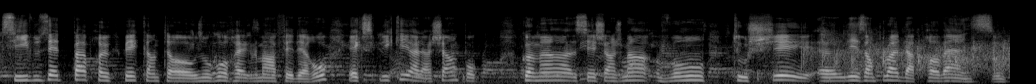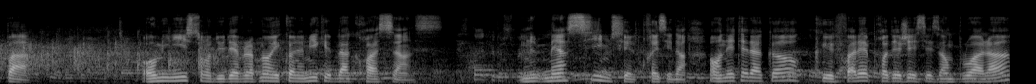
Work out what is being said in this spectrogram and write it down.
Si vous n'êtes pas préoccupé quant aux nouveaux règlements fédéraux, expliquez à la Chambre comment ces changements vont toucher euh, les emplois de la province ou pas. Au ministre du Développement économique et de la croissance. Merci, Monsieur le Président. On était d'accord qu'il fallait protéger ces emplois-là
